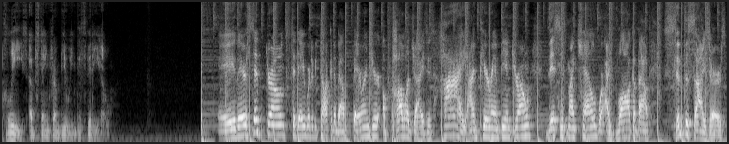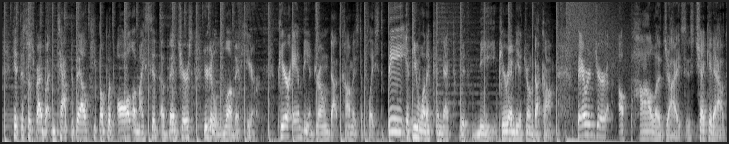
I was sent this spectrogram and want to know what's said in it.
please abstain from viewing this video. Hey there, Synth Drones. Today we're going to be talking about Behringer apologizes. Hi, I'm Pure Ambient Drone. This is my channel where I vlog about synthesizers. Hit the subscribe button, tap the bell, keep up with all of my synth adventures. You're going to love it here. PureAmbientDrone.com is the place to be if you want to connect with me. PureAmbientDrone.com. Behringer apologizes. Check it out.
